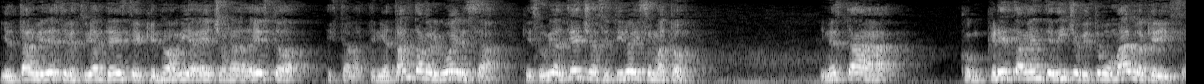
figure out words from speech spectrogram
Y el tal este, el estudiante este, que no había hecho nada de esto, estaba, tenía tanta vergüenza que subió al techo, se tiró y se mató. Y no está concretamente dicho que estuvo mal lo que hizo.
